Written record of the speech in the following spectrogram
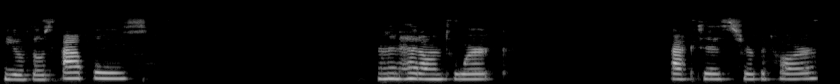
few of those apples. And then head on to work. Practice your guitar.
